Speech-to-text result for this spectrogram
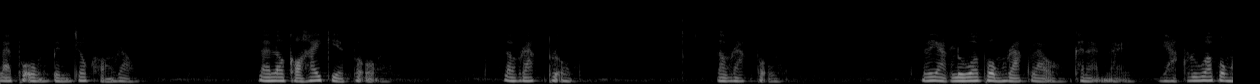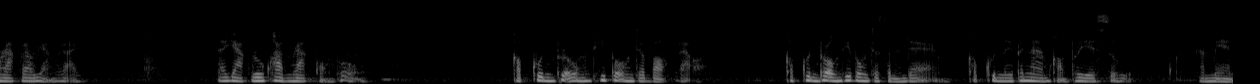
และพระองค์เป็นเจ้าของเรา และเราขอให้เกียรติพระองค์ เรารักพระองค์ เรารักพระองค์และอยากรู้ว่าพระองค์รักเราขนาดไหน อยากรู้ว่าพระองค์รักเราอย่างไร และอยากรู้ความรักของพระองค์ ขอบคุณพระองค์ที่พระองค์จะบอกเรา ขอบคุณพระองค์ที่พระองค์จะสำแดง ขอบคุณในพระนามของพระเยซูอาเมน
